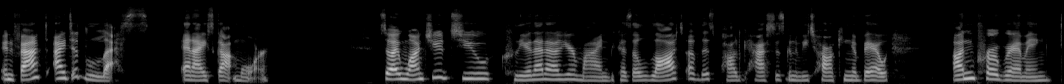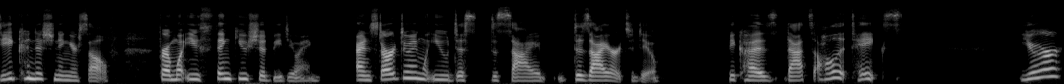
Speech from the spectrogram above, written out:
In fact, I did less and I got more. So I want you to clear that out of your mind because a lot of this podcast is going to be talking about unprogramming, deconditioning yourself from what you think you should be doing and start doing what you just decide desire to do because that's all it takes. Your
